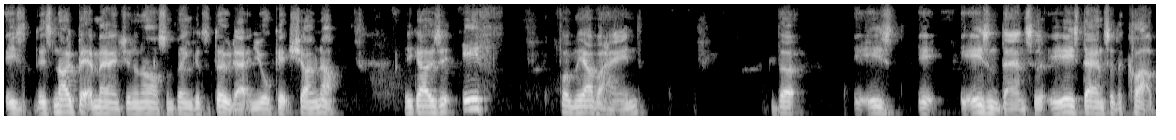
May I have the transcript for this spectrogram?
He's, there's no better manager than Arsene Wenger to do that, and you'll get shown up. He goes, if, from the other hand, that it is it, it isn't down to it is down to the club.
